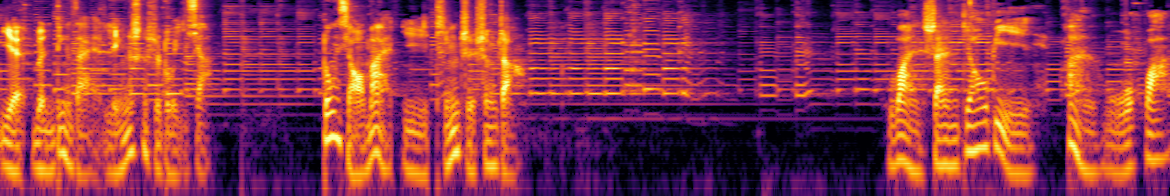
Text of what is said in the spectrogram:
也稳定在零摄氏度以下。冬小麦已停止生长。万山凋敝暗无花，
